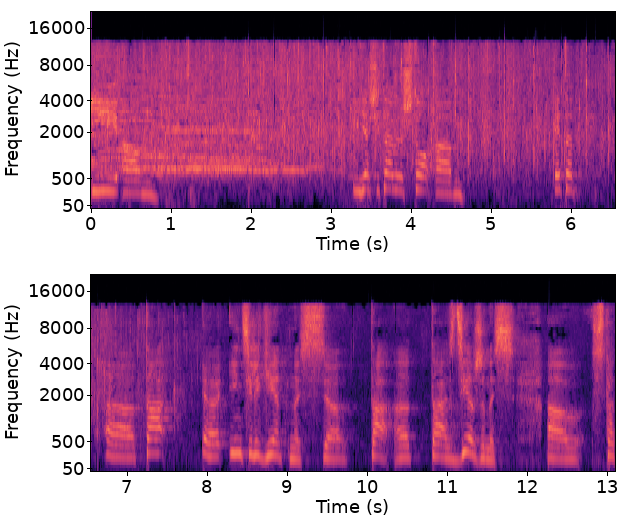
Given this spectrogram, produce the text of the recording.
И и Я считаю, что эм, это э, та э, интеллигентность, э, та, э, та сдержанность, э, с, ко-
